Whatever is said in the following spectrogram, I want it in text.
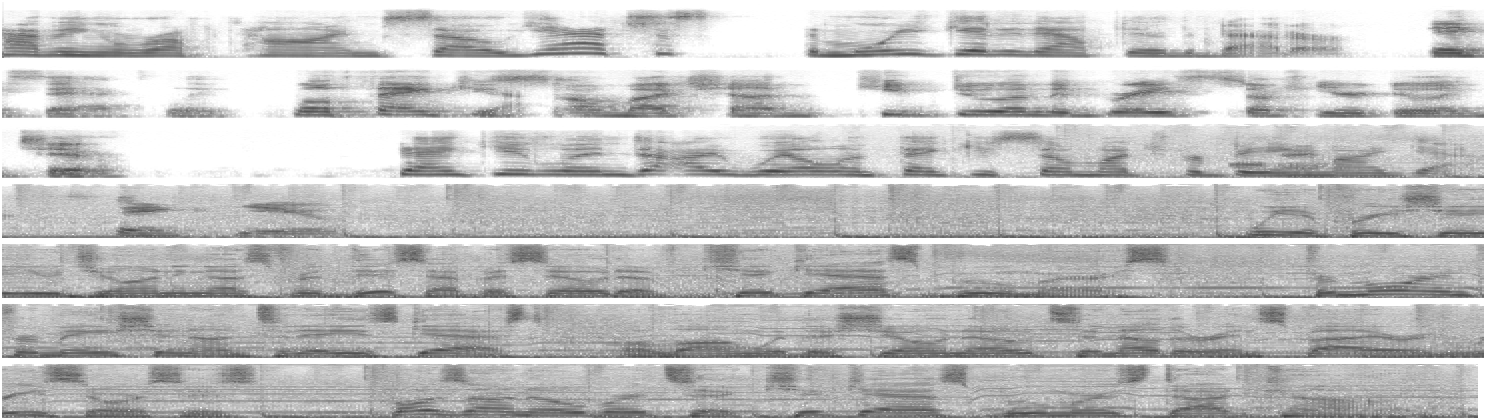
having a rough time. So, yeah, it's just the more you get it out there, the better. Exactly. Well, thank you Yeah. so much, hon. Keep doing the great stuff you're doing too. Thank you, Linda. I will. And thank you so much for being my guest. Thank you. We appreciate you joining us for this episode of Kick Ass Boomers. For more information on today's guest, along with the show notes and other inspiring resources, buzz on over to kickassboomers.com.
